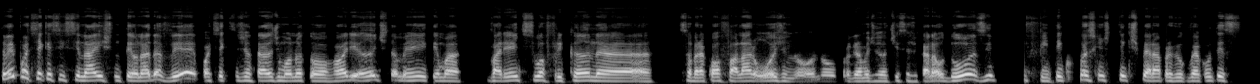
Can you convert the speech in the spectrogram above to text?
Também pode ser que esses sinais não tenham nada a ver, pode ser que seja entrada de uma nova variante também. Tem uma variante sul-africana sobre a qual falaram hoje no, no, programa de notícias do Canal 12. Enfim, tem coisas que a gente tem que esperar para ver o que vai acontecer.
